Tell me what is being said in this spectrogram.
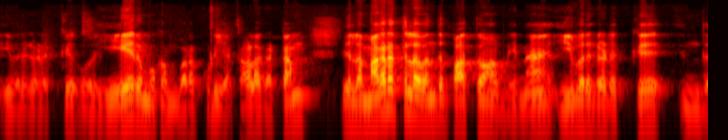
இவர்களுக்கு ஒரு ஏறுமுகம் வரக்கூடிய காலகட்டம். இதில் மகரத்தில் வந்து பார்த்தோம் அப்படின்னா இவர்களுக்கு இந்த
